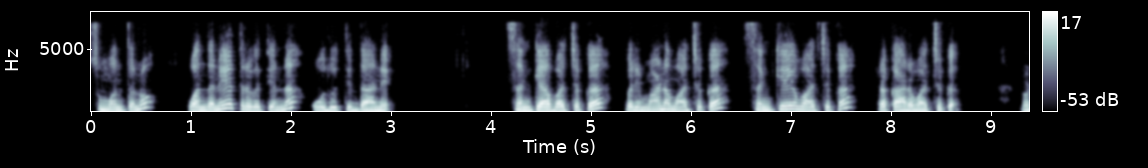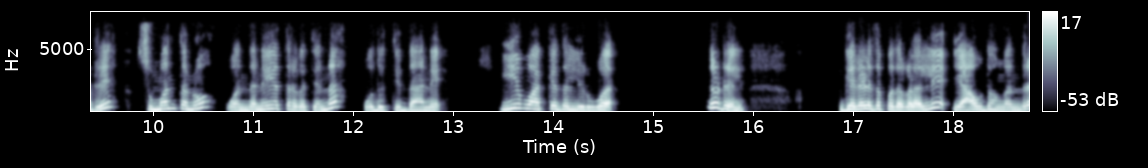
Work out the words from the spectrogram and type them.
ಸುಮಂತನು ಒಂದನೇ ತರಗತಿಯನ್ನ ಓದುತ್ತಿದ್ದಾನೆ. ಸಂಖ್ಯಾವಾಚಕ, ಪರಿಮಾಣವಾಚಕ ಸಂಖ್ಯೆಯ ವಾಚಕ ಪ್ರಕಾರವಾಚಕ. ನೋಡ್ರಿ, ಸುಮಂತನು ಒಂದನೆಯ ತರಗತಿಯನ್ನ ಓದುತ್ತಿದ್ದಾನೆ. ಈ ವಾಕ್ಯದಲ್ಲಿರುವ ನೋಡ್ರಿ ಅಲ್ಲಿ ಗೆರೆಳೆದ ಪದಗಳಲ್ಲಿ ಯಾವ್ದು ಹಂಗಂದ್ರ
